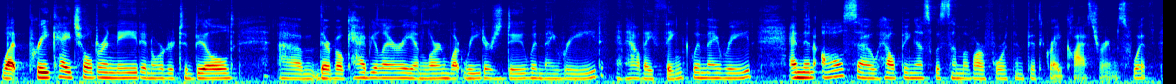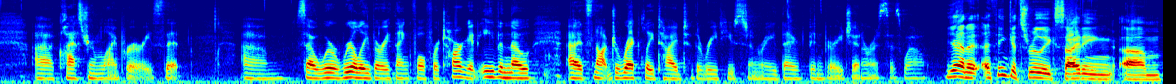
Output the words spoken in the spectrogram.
what pre-K children need in order to build um, their vocabulary and learn what readers do when they read and how they think when they read. And then also helping us with some of our fourth and fifth grade classrooms with uh, classroom libraries that um, so we're really very thankful for Target, even though uh, it's not directly tied to the Read Houston Read. They've been very generous as well. Yeah, and I think it's really exciting. Um,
